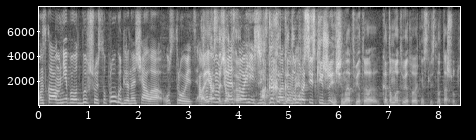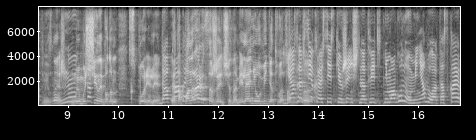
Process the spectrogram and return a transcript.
Он сказал, мне бы вот бывшую супругу для начала устроить, а, потом уже вот, о своей э, жизни А как к подумаю». этому российские женщины ответа, к этому ответу отнеслись? Наташа, вот ты не знаешь? Ну, Мы как- мужчины потом спорили. Да это как это? понравится женщинам или они увидят в этом... Я за э, всех российских женщин ответить не могу, но у меня была тоска и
